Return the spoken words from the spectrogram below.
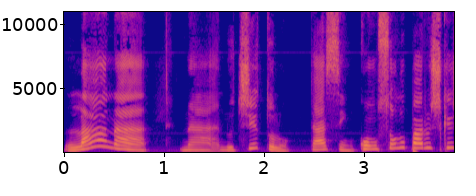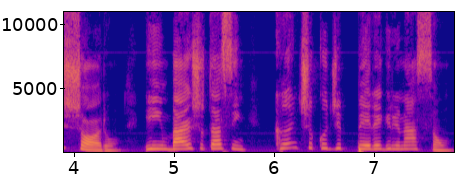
lá na, na, no título, tá assim: consolo para os que choram. E embaixo tá assim: cântico de peregrinação.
